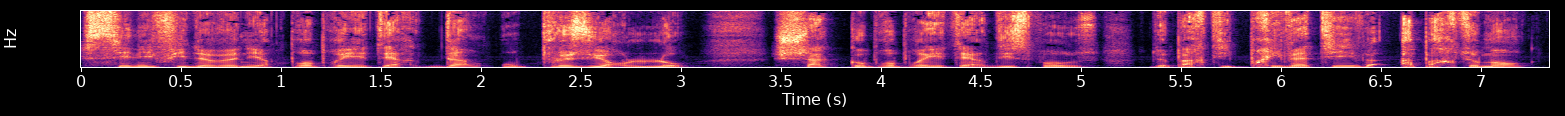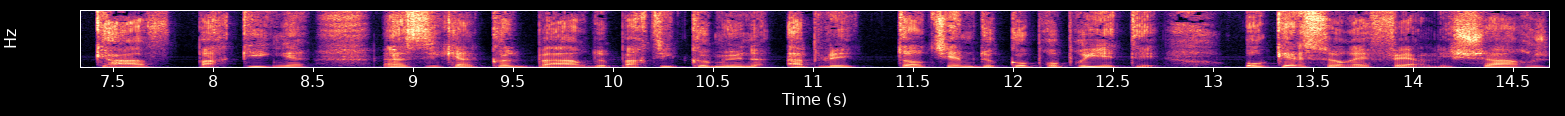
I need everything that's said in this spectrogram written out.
signifie devenir propriétaire d'un ou plusieurs lots. Chaque copropriétaire dispose de parties privatives, appartements, caves, parking, ainsi qu'un code-barre de parties communes appelé tantième de copropriété, auquel se réfèrent les charges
